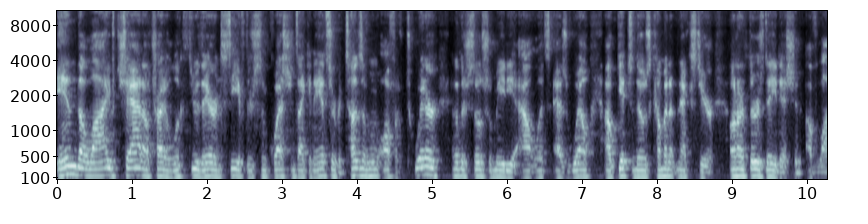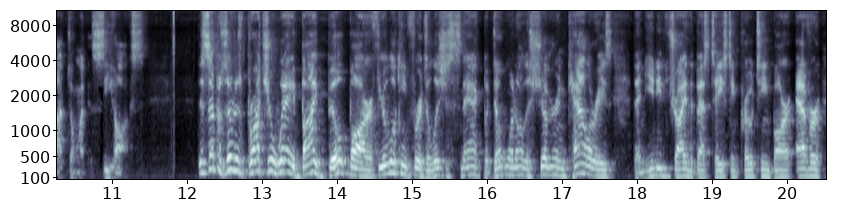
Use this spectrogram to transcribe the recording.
in the live chat. I'll try to look through there and see if there's some questions I can answer, but tons of them off of Twitter and other social media outlets as well. I'll get to those coming up next year on our Thursday edition of Locked On Seahawks. This episode is brought your way by Built Bar. If you're looking for a delicious snack but don't want all the sugar and calories, then you need to try the best tasting protein bar ever.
